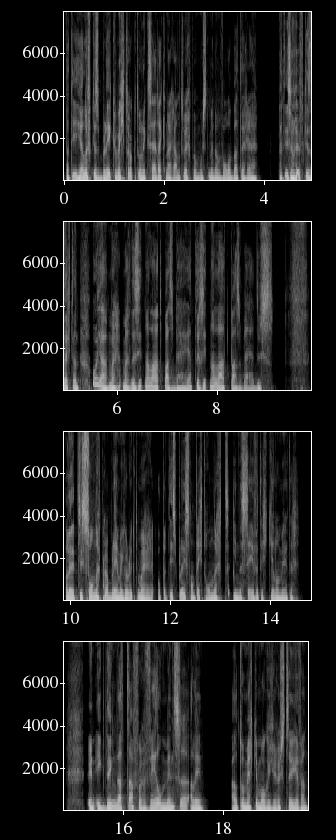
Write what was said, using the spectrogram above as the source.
dat die heel even bleek wegtrok toen ik zei dat ik naar Antwerpen moest met een volle batterij. Dat hij zo even zegt van, oh ja, maar, maar er zit een laadpas bij. Hè? Er zit een laadpas bij, dus... Allee, het is zonder problemen gelukt, maar op het display stond echt 100 in de 70 kilometer. En ik denk dat dat voor veel mensen... Allee, automerken mogen gerust zeggen van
